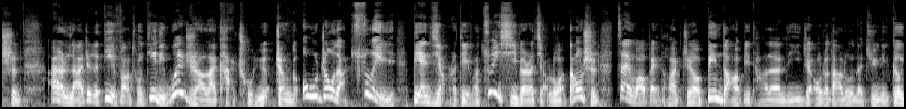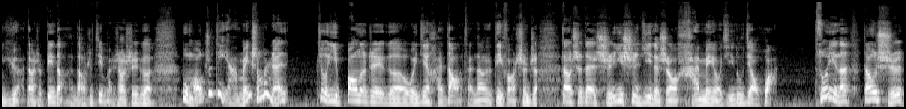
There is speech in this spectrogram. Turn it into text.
是，爱尔兰这个地方从地理位置上来看，处于整个欧洲的最边角的地方，最西边的角落。当时再往北的话，只有冰岛比它的离这欧洲大陆的距离更远。但是冰岛呢，当时基本上是一个不毛之地啊，没什么人，就一帮的这个维京海盗在那个地方。甚至当时在十一世纪的时候，还没有基督教化。所以呢，当时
